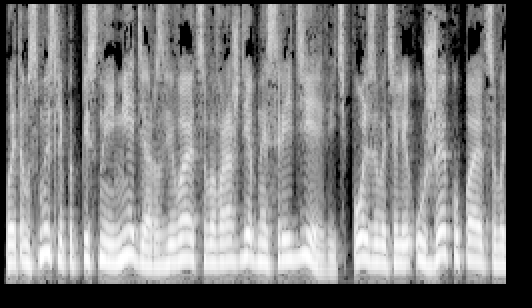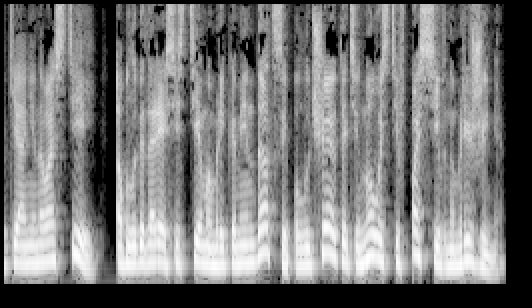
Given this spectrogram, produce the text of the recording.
В этом смысле подписные медиа развиваются во враждебной среде, ведь пользователи уже купаются в океане новостей, а благодаря системам рекомендаций получают эти новости в пассивном режиме.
